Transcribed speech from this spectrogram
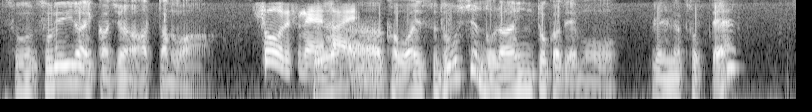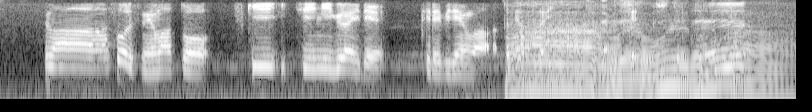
そそれ以来かじゃああったのはそうですね。はい。かわいそうどうしてんの？LINE とかでもう連絡取って？まあ、そうですね。まあ、あと、月1、2ぐらいでテレビ電話やったり。あテレビ電話してね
